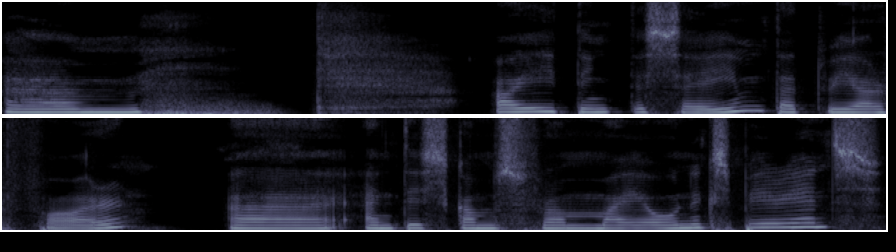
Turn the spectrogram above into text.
um, I think the same that we are far, uh, and this comes from my own experience.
